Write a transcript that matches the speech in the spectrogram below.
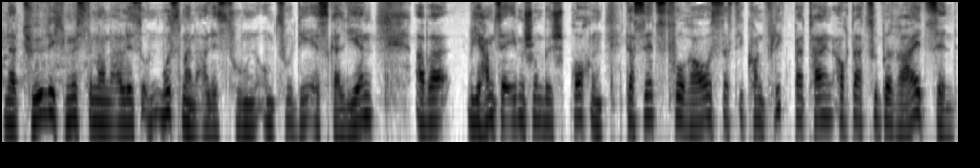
Natürlich müsste man alles und muss man alles tun, um zu deeskalieren. Aber wir haben es ja eben schon besprochen, das setzt voraus, dass die Konfliktparteien auch dazu bereit sind.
